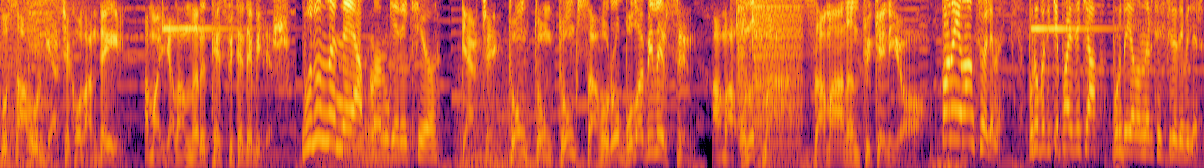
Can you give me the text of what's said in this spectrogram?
Bu sahur gerçek olan değil ama yalanları tespit edebilir. Bununla ne yapmam gerekiyor? Gerçek Tung Tung Tung Sahur'u bulabilirsin. Ama unutma zamanın tükeniyor. Bana yalan söyleme. Bu robotik yapay zeka burada yalanları tespit edebilir.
